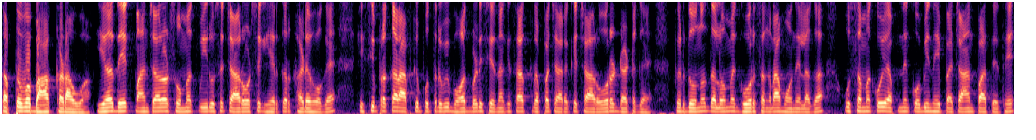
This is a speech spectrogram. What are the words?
तब तो वह भाग खड़ा हुआ। यह देख पांचाल और सोमक वीर उसे चारों ओर से घेर कर खड़े हो गए। इसी प्रकार आपके पुत्र भी बहुत बड़ी सेना के साथ कृपाचार्य के चारों ओर डट गए। फिर दोनों दलों में घोर संग्राम होने लगा। उस समय कोई अपने को भी नहीं पहचान पाते थे।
